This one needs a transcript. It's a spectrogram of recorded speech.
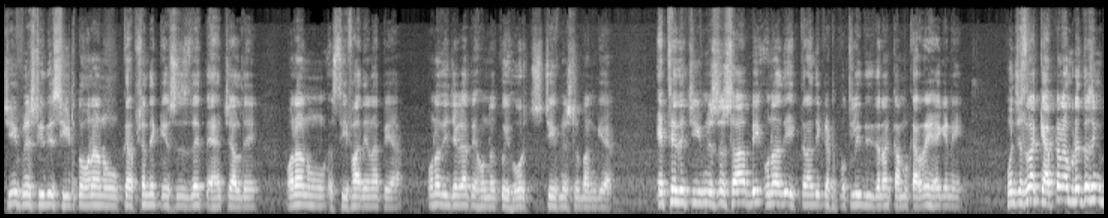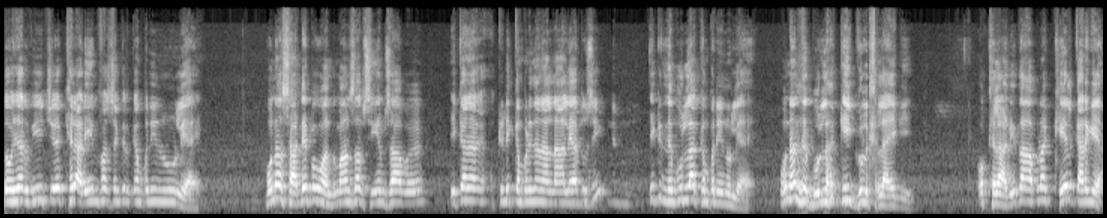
ਚੀਫ ਮਿਨਿਸਟਰੀ ਦੀ ਸੀਟ ਤੋਂ ਉਹਨਾਂ ਨੂੰ ਕਰਪਸ਼ਨ ਦੇ ਕੇਸਿਸ ਦੇ ਤਹਿਤ ਚੱਲਦੇ ਉਹਨਾਂ ਨੂੰ ਅਸਤੀਫਾ ਦੇਣਾ ਪਿਆ, ਉਹਨਾਂ ਦੀ ਜਗ੍ਹਾ ਤੇ ਹੁਣ ਕੋਈ ਹੋਰ ਚੀਫ ਮਿਨਿਸਟਰ ਬਣ ਗਿਆ। ਇੱਥੇ ਦੇ ਚੀਫ ਮਿਨਿਸਟਰ ਸਾਹਿਬ ਵੀ ਉਹਨਾਂ ਦੀ ਇੱਕ ਤਰ੍ਹਾਂ ਦੀ ਕਠਪੁਤਲੀ ਦੀ ਤਰ੍ਹਾਂ ਕੰਮ ਕਰ ਰਹੇ ਹੈਗੇ ਨੇ। ਹੁਣ ਜਿਸ ਤਰ੍ਹਾਂ ਕੈਪਟਨ ਅਮਰਿੰਦਰ ਸਿੰਘ 2020 ਚ ਖਿਲਾੜੀ ਇਨਫਰਾਸਟ੍ਰਕਚਰ ਕੰਪਨੀ ਨੂੰ ਲਿਆਏ। ਉਹਨਾਂ ਸਾਡੇ ਭਗਵੰਤ ਮਾਨ ਸਾਹਿਬ, ਸੀਐਮ ਸਾਹਿਬ ਇੱਕ ਕਿਹੜੀ ਕੰਪਨੀ ਦਾ ਨਾਲ ਨਾਂ ਲਿਆ ਤੁਸੀਂ? ਇੱਕ ਨਬੂਲਾ ਕੰਪਨੀ ਨੂੰ ਲਿਆਏ। ਉਹਨਾਂ ਨਬੂਲਾ ਕੀ ਗੁਲ ਖਿਲਾਏਗੀ? ਉਹ ਖਿਲਾੜੀ ਤਾਂ ਆਪਣਾ ਖੇਲ ਕਰ ਗਿਆ।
